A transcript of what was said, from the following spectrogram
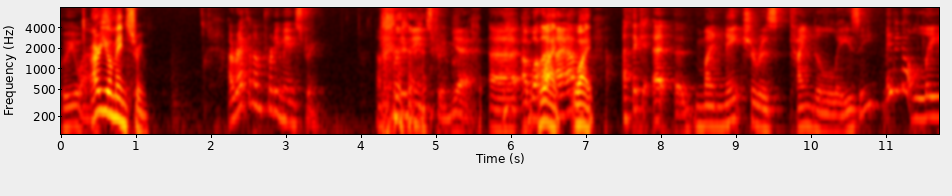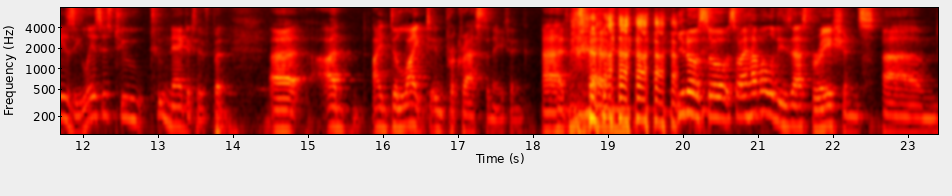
who you are. Are you a mainstream? I reckon I'm pretty mainstream. I'm pretty mainstream, yeah. Uh, well, Why? I, I Why? I think uh, uh, my nature is kind of lazy. Maybe not lazy. Lazy is too too negative, but uh, I I delight in procrastinating, and um, you know, so so I have all of these aspirations, um,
